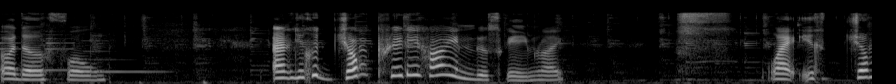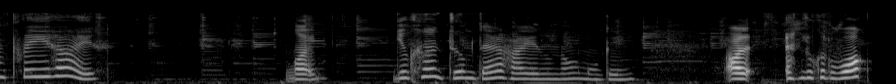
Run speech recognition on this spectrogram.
other phone. And you could jump pretty high in this game, like, like you could jump pretty high. Like, you can't jump that high in a normal game. Or, and you could walk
